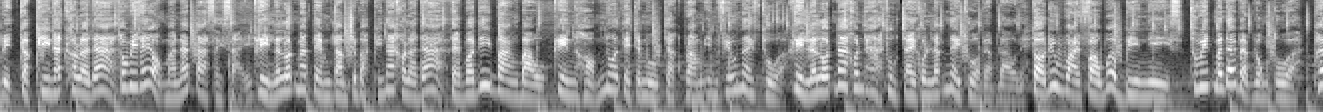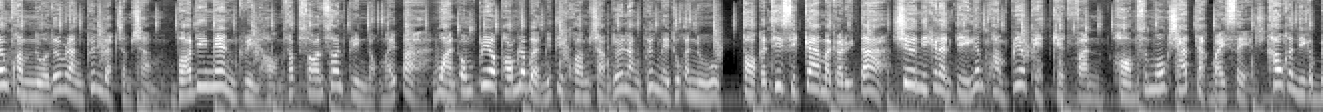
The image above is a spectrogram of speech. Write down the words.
บริดกับพีนัทคอลาดาทวีตให้ออกมาหน้าตาใสๆ กลิ่นและรสมาเต็มตามฉบับพีนัทคอลาดาแต่บอดี้บางเบากลิ่นหอมนัวแต่จมูกจากรัมอินฟิวเนยถั่วกลิ่นและรสน่าค้นหาถูกใจคนรักเนยถั่วแบบเราเลยต่อด้วยไวน์ฟลาวเวอร์บีนีสทวิตมาได้แบบลงตัว เพิ่มความนัวด้วยรังผึ้งแบบช่ำๆบอดี้แน่นกลิ่นหอมซับซ้อนซ่อนกลิ่นดอกไม้ป่าหวานอมเปรี้ยวพร้อมระเบิดมิติความฉ่ำด้วยรังผึ้งในทุกอนูต่อกันที่ซิก้ามาการิต้าชื่อนี้การันตีีเรื่องความเปรี้ยวเผ็ดเข็ดฟัน หอมสโมกชัดจากใบเซจเข้ากันดีกับเบ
